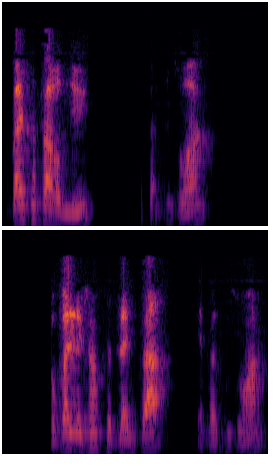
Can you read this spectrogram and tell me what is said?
Pourquoi ils sont pas revenus? Il n'y a pas besoin. Pourquoi les gens se plaignent pas? Il n'y a pas besoin.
